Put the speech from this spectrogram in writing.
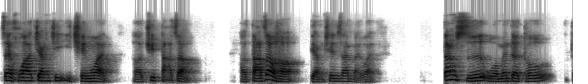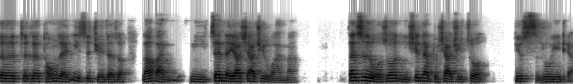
再花将近一千万啊去打造，啊打造好两千三百万。当时我们的投的这个同仁一直觉得说，老板你真的要下去玩吗？但是我说你现在不下去做，就死路一条。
